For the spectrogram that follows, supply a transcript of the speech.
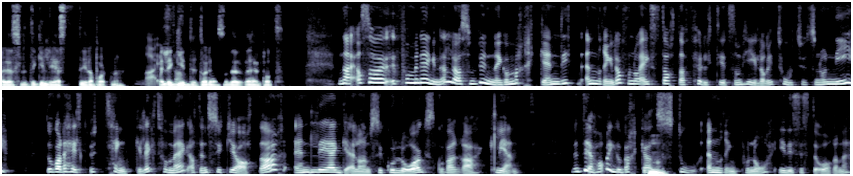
rett og slett ikke lest de rapportene, Nei, eller giddet å lese det i det hele tatt. Nei, altså For min egen del da, så begynner jeg å merke en liten endring. da, For når jeg starta fulltid som healer i 2009, da var det helt utenkelig for meg at en psykiater, en lege eller en psykolog skulle være klient. Men det har jeg jo merka en stor endring på nå i de siste årene.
